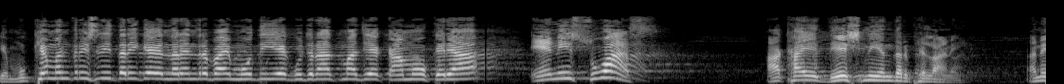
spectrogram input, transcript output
કે મુખ્યમંત્રી શ્રી તરીકે નરેન્દ્રભાઈ મોદીએ ગુજરાતમાં જે કામો કર્યા, એની સુવાસ આખા એ દેશની અંદર ફેલાણી. અને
